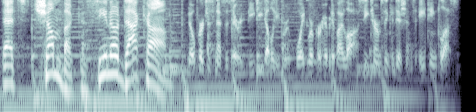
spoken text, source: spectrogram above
That's chumbacasino.com. No purchase necessary. VGW Group. Void were prohibited by law. See terms and conditions. 18 plus.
